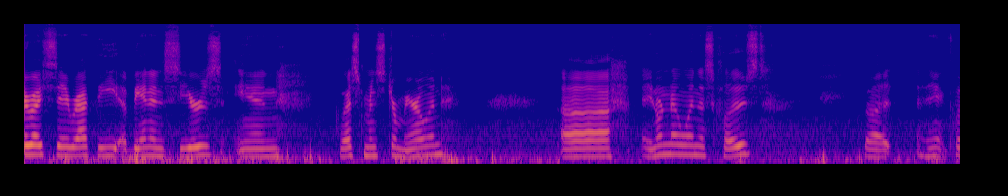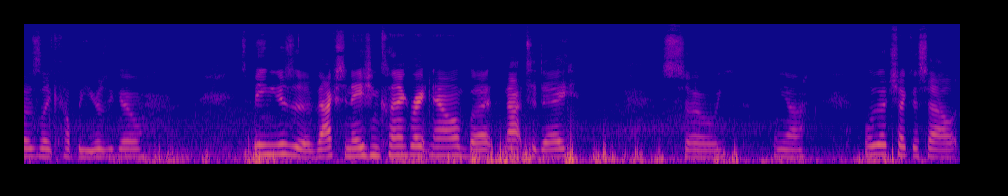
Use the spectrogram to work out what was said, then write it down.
everybody, today we're at the abandoned Sears in Westminster, Maryland. Uh, I don't know when this closed, but I think it closed like a couple years ago. It's being used as a vaccination clinic right now, but not today. So, yeah, we'll go check this out.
